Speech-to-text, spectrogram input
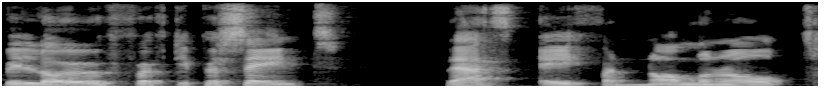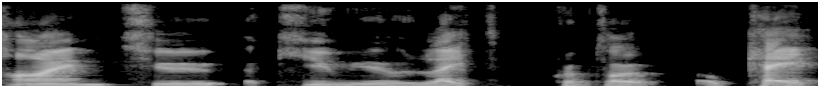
below 50%, that's a phenomenal time to accumulate crypto. Okay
